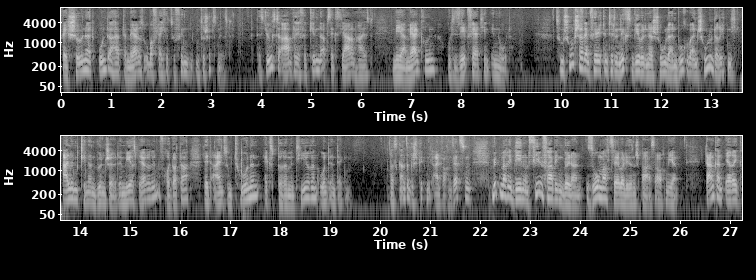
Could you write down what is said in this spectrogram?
welche Schönheit unterhalb der Meeresoberfläche zu finden und zu schützen ist. Das jüngste Abenteuer für Kinder ab sechs Jahren heißt Meer Meergrün und die Seepferdchen in Not. Zum Schulstart empfehle ich den Titel Nix Wirbel in der Schule, ein Buch über einen Schulunterricht, den ich allen Kindern wünsche. Denn Meers Lehrerin, Frau Dotter, lädt ein zum Turnen, Experimentieren und Entdecken. Das Ganze gespickt mit einfachen Sätzen, Mitmachideen und vielen farbigen Bildern. So macht selber Lesen Spaß, auch mir. Dank an Erik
